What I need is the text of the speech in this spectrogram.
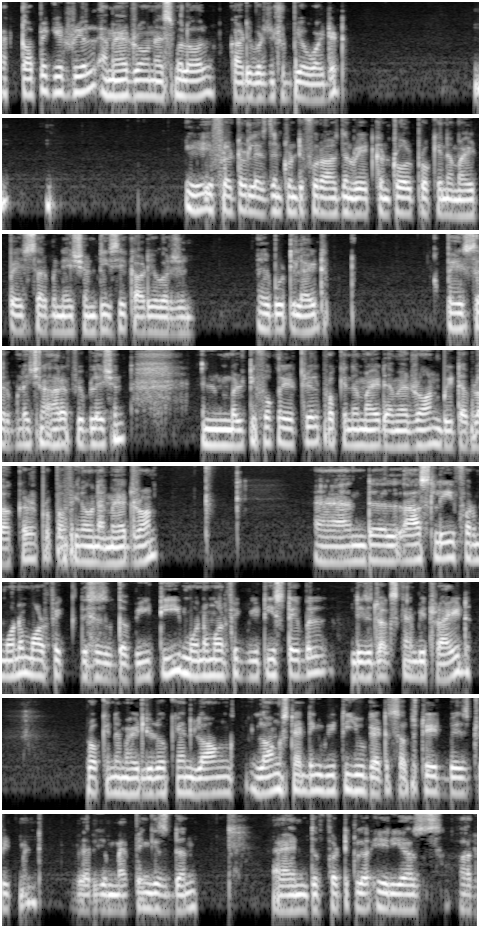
Ectopic atrial, amiodarone, esmolol, cardioversion should be avoided. If flutter less than 24 hours, then rate control, procainamide, pace termination, DC cardioversion, ibutilide, pace termination, RF fibrillation. In multifocal atrial, procainamide, amiodarone, beta blocker, propafenone, amiodarone. And uh, lastly, for monomorphic, this is the VT, monomorphic VT stable. These drugs can be tried. Procainamide, lidocaine, long, long-standing VT, you get a substrate-based treatment where your mapping is done and the particular areas are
